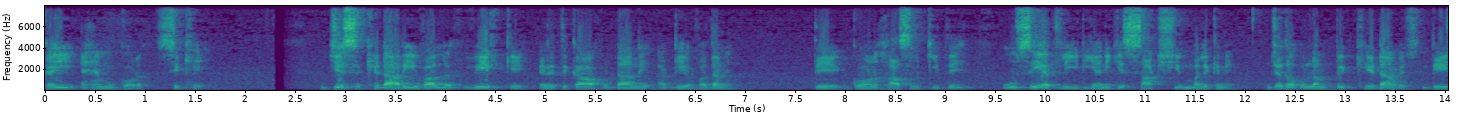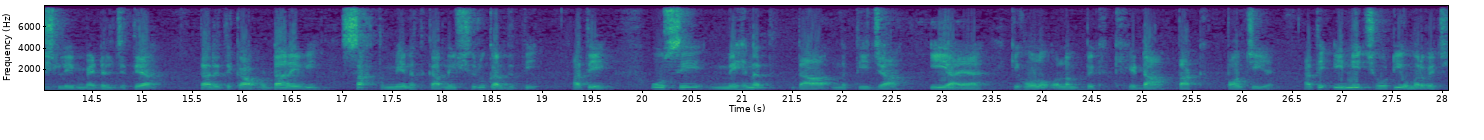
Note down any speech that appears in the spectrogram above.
ਕਈ ਅਹਿਮ ਗੁਰ ਸਿੱਖੇ ਜਿਸ ਖਿਡਾਰੀ ਵੱਲ ਵੇਖ ਕੇ ਰਿਤਿਕਾ ਹੁੱਡਾ ਨੇ ਅੱਗੇ ਵਧਣ ਤੇ ਗੁਣ ਹਾਸਲ ਕੀਤੇ ਉਸੇ ਐਥਲੀਟ ਯਾਨੀ ਕਿ ਸਾਕਸ਼ੀ ਮਲਿਕ ਨੇ ਜਦੋਂ 올림픽 ਖੇਡਾਂ ਵਿੱਚ ਦੇਸ਼ ਲਈ ਮੈਡਲ ਜਿੱਤਿਆ ਤਾਂ ਰਿਤਿਕਾ ਹੁੱਡਾ ਨੇ ਵੀ ਸਖਤ ਮਿਹਨਤ ਕਰਨੀ ਸ਼ੁਰੂ ਕਰ ਦਿੱਤੀ ਅਤੇ ਉਸੇ ਮਿਹਨਤ ਦਾ ਨਤੀਜਾ ਇਹ ਆਇਆ ਕਿ ਹੁਣ ਉਹ 올림픽 ਖੇਡਾਂ ਤੱਕ ਪਹੁੰਚੀ ਹੈ ਅਤੇ ਇੰਨੀ ਛੋਟੀ ਉਮਰ ਵਿੱਚ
